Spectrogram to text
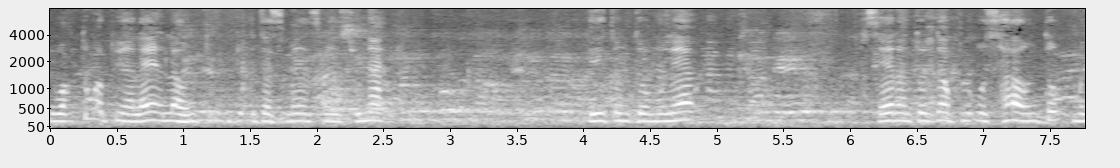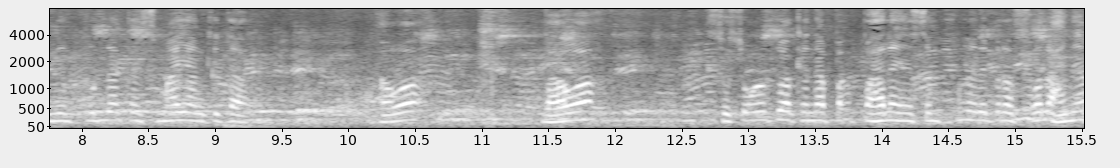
waktu-waktu yang lain adalah untuk, kita semayang semayang sunat. Jadi tuan mulia saya dan tuan-tuan perlu usaha untuk menyempurnakan semayang kita. Bahawa bahawa seseorang itu akan dapat pahala yang sempurna daripada solahnya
